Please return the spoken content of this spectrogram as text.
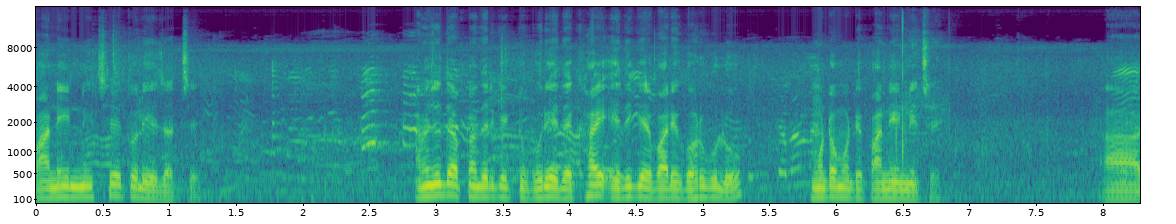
পানির নিচে তলিয়ে যাচ্ছে। আমি যদি আপনাদেরকে একটু ঘুরিয়ে দেখাই, এদিকের বাড়ি ঘরগুলো মোটামুটি পানির নিচে। আর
